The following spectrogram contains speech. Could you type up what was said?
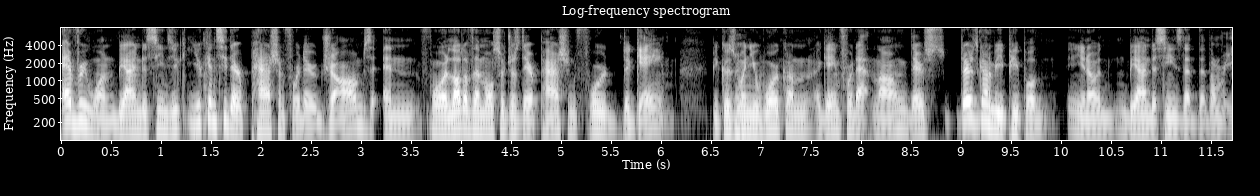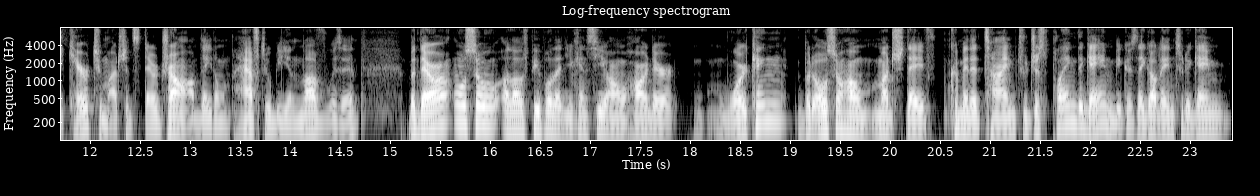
everyone behind the scenes, you, you can see their passion for their jobs, and for a lot of them also just their passion for the game. Because mm. when you work on a game for that long, there's there's gonna be people you know behind the scenes that, that don't really care too much. It's their job; they don't have to be in love with it. But there are also a lot of people that you can see how hard they're working, but also how much they've committed time to just playing the game because they got into the game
